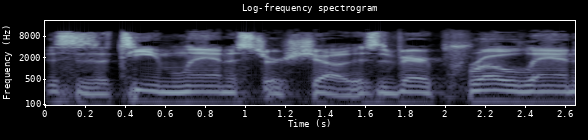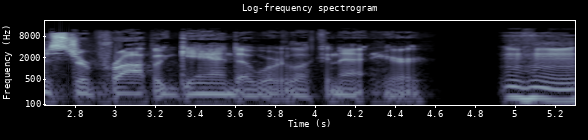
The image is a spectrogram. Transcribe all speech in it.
this is a Team Lannister show. This is very pro Lannister propaganda we're looking at here. hmm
